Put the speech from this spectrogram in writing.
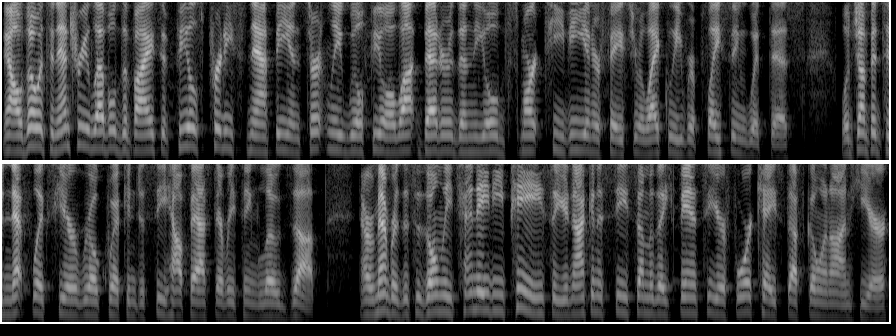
Now, although it's an entry-level device, it feels pretty snappy and certainly will feel a lot better than the old smart TV interface you're likely replacing with this. We'll jump into Netflix here real quick and just see how fast everything loads up. Now remember, this is only 1080p, so you're not going to see some of the fancier 4K stuff going on here.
